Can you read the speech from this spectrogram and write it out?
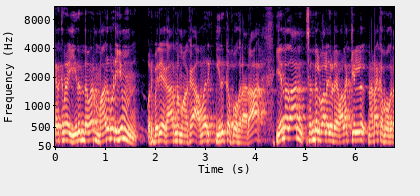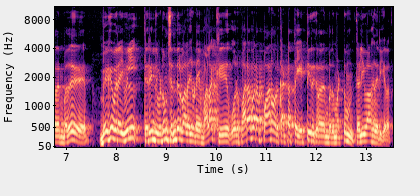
ஏற்கனவே இருந்தவர் மறுபடியும் ஒரு பெரிய காரணமாக அவர் இருக்க போகிறாரா? என்னதான் செந்தில் பாலாஜியுடைய வழக்கில் நடக்க போகிறது என்பது வெகு விரைவில் தெரிந்துவிடும். செந்தில் பாலாஜியுடைய வழக்கு ஒரு பரபரப்பான ஒரு கட்டத்தை எட்டியிருக்கிறது என்பது மட்டும் தெளிவாக தெரிகிறது.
